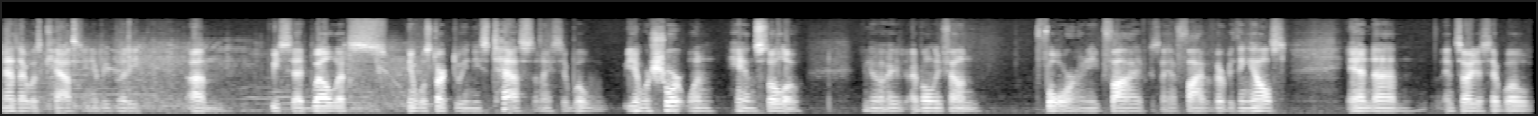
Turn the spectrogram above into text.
And as I was casting everybody, um, we said, well, let's, you know, we'll start doing these tests. And I said, well, you know, we're short one Han Solo. You know, I, have only found four. I need five because I have five of everything else. And, um, and so I just said, well,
